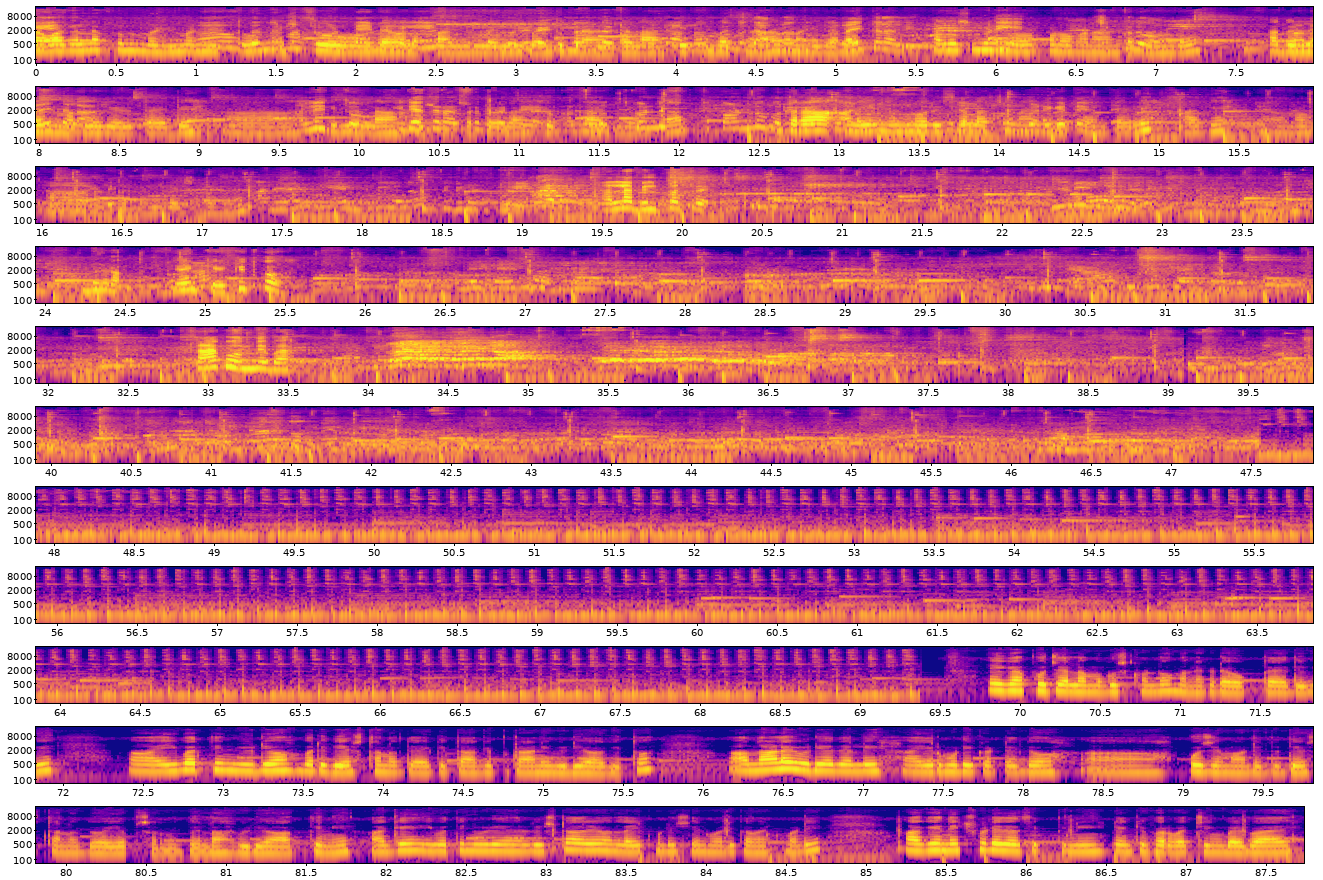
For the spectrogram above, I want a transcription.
ಆವಾಗೆಲ್ಲ ಫುಲ್ ಮಣ್ಣು ಮಣ್ಣಿತ್ತು ಅಷ್ಟು ಡೆವಲಪ್ ಆಗಿಲ್ಲ. ಈಗಂತೂ ಗ್ರಾಂಟ್ ಎಲ್ಲ ಹಾಕಿ ತುಂಬ ಚೆನ್ನಾಗಿ ಮಾಡಿದ್ದಾರೆ. ಅದು ಸುಮ್ಮನೆ ನೋಡ್ಕೊಂಡು ಹೋಗೋಣ ಅಂತ ಬಂದೆ. ಅದನ್ನು ನನ್ನ ಮಗಳಿಗೆ ಹೇಳ್ತಾ ಇದ್ದೆ. ಇಲ್ಲೆಲ್ಲ ಎಲ್ಲ ಇದ್ವಿ ಒಂಥರ ಹಳೆ ಮೆಮೊರೀಸ್ ಎಲ್ಲ ಚೆನ್ನಾಗಿರುತ್ತೆ ಅಂತೇಳಿ ಹಾಗೆ ನೋಡ್ಕೊಂಡು ಅಷ್ಟೇ. ಅಲ್ಲ ಬಿಲ್ಪತ್ರೆ. ಬೇಡ. ಯಾಕೆ ಕಿತ್ಕೋ. ಸಾಕು ಒಂದೇ ಬಾ. ಈಗ ಪೂಜೆ ಎಲ್ಲ ಮುಗಿಸ್ಕೊಂಡು ಮನೆ ಕಡೆ ಹೋಗ್ತಾ ಇದ್ದೀವಿ. ಇವತ್ತಿನ ವಿಡಿಯೋ ಬರೀ ದೇವಸ್ಥಾನದ್ದೇ ಆಗಿತ್ತು, ಹಾಗೆ ಪುಟಾಣಿ ವಿಡಿಯೋ ಆಗಿತ್ತು. ನಾಳೆ ವಿಡಿಯೋದಲ್ಲಿ ಇರುಮುಡಿ ಕಟ್ಟಿದ್ದು ಪೂಜೆ ಮಾಡಿದ್ದು ದೇವಸ್ಥಾನದ್ದು ಅಯ್ಯಪ್ಪ ಸ್ವಾಮಿದೆಲ್ಲ ವಿಡಿಯೋ ಹಾಕ್ತೀನಿ. ಹಾಗೆ ಇವತ್ತಿನ ವಿಡಿಯೋ ಇಷ್ಟ ಆದರೆ ಒಂದು ಲೈಕ್ ಮಾಡಿ, ಶೇರ್ ಮಾಡಿ, ಕಮೆಂಟ್ ಮಾಡಿ. ಹಾಗೆ ನೆಕ್ಸ್ಟ್ ವಿಡಿಯೋದಲ್ಲಿ ಸಿಗ್ತೀನಿ. Thank you for watching bye bye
